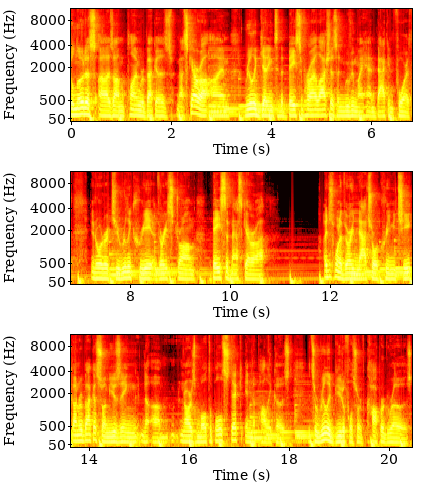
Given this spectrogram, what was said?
You'll notice as I'm applying Rebecca's mascara, I'm really getting to the base of her eyelashes and moving my hand back and forth in order to really create a very strong base of mascara I just want a very natural creamy cheek on Rebecca, so I'm using um, NARS Multiple Stick in Nepali Coast. It's a really beautiful sort of coppered rose.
